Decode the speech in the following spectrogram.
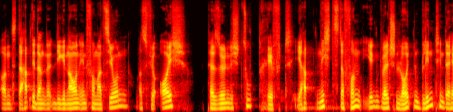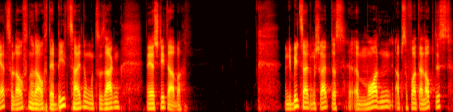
und da habt ihr dann die genauen Informationen, was für euch persönlich zutrifft. Ihr habt nichts davon, irgendwelchen Leuten blind hinterherzulaufen oder auch der Bildzeitung und zu sagen, naja, es steht da aber. Wenn die Bildzeitung schreibt, dass äh, Morden ab sofort erlaubt ist,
